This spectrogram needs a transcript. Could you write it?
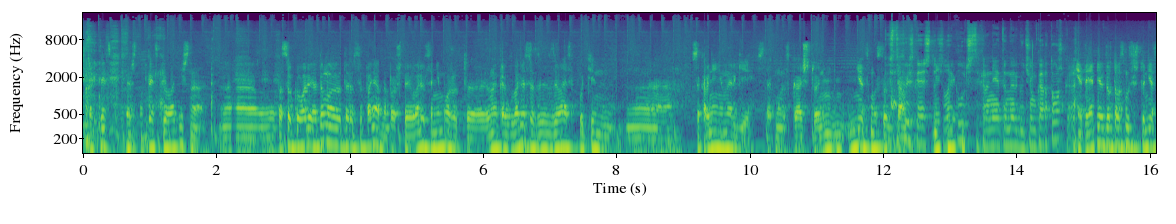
Что, в принципе, конечно, в принципе, логично. Э, поскольку я думаю, это все понятно, потому что эволюция не может, э, она как бы эволюция развивается в пути э, сохранения энергии, если так можно сказать, что нет смысла... Ты хочешь сказать, что человек лучше сохраняет энергию, чем картошка? Нет, я имею в виду в том смысле, что нет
